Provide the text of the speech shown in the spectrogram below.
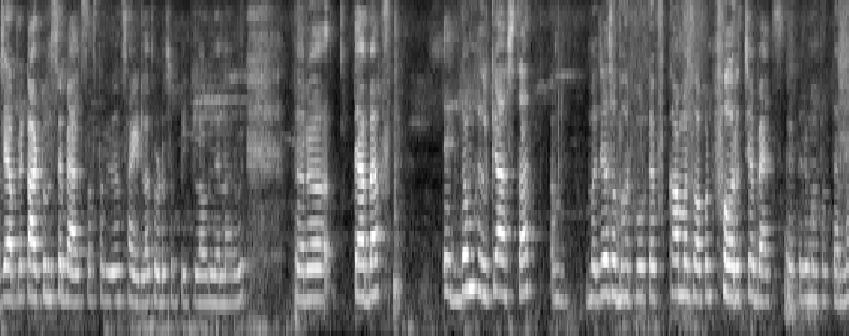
जे आपले कार्टून्सचे बॅग्स असतात त्याच्या साईडला थोडंसं पीक लावून देणार मी. तर त्या बॅग एकदम हलक्या असतात. म्हणजे असं भरपूर काय का म्हणतो आपण फरच्या बॅग्स काहीतरी म्हणतात त्यांना.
